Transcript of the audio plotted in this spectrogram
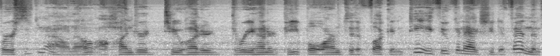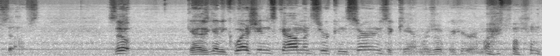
versus I don't know 100, 200, 300 people armed to the fucking teeth who can actually defend themselves. So guys got any questions, comments, or concerns? The camera's over here on my phone.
